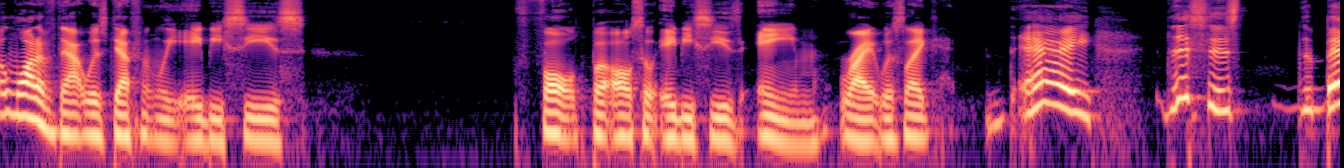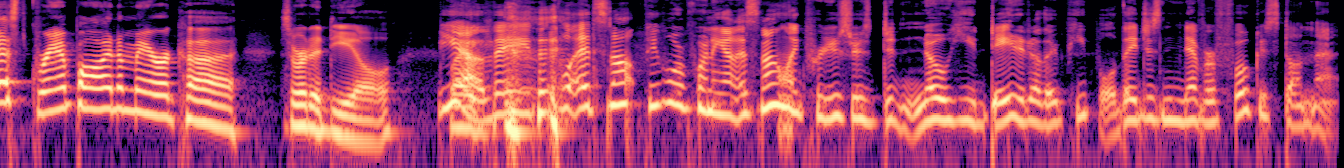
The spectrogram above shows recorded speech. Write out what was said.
a lot of that was definitely ABC's fault, but also ABC's aim, right? Was like, hey, this is the best grandpa in America, sort of deal. Yeah, Like- they. Well, it's not. People were pointing out it's not like producers didn't know he dated other people. They just never focused on that.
